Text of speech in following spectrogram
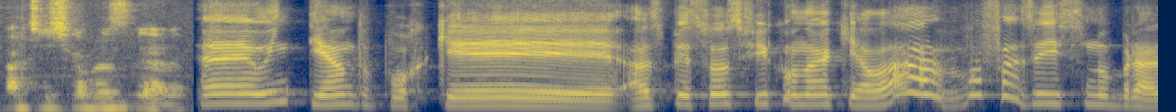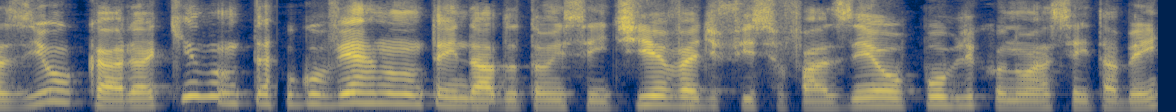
artística brasileira. É, eu entendo, porque as pessoas ficam naquela, ah, vou fazer isso no Brasil, cara, aqui não tem, o governo não tem dado tão incentivo, é difícil fazer, o público não aceita bem,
